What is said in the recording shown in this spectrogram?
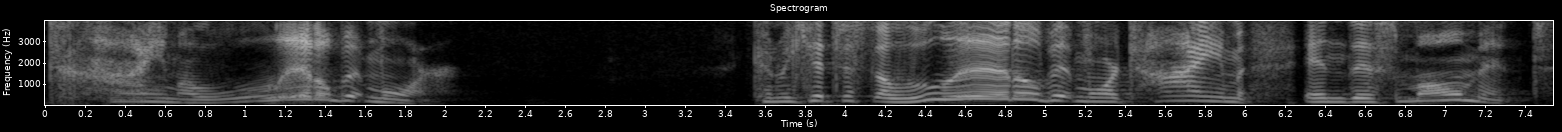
time a little bit more? Can we get just a little bit more time in this moment?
